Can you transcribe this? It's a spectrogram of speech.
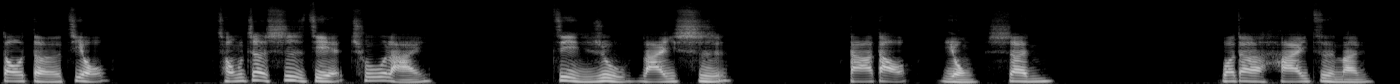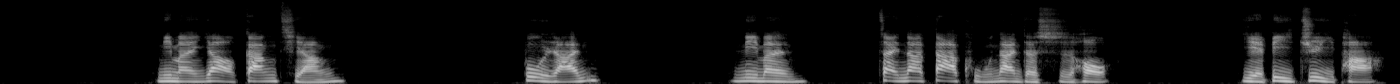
都得救。从这世界出来，进入来世，达到永生。我的孩子们，你们要刚强，不然，你们在那大苦难的时候，也必惧怕，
